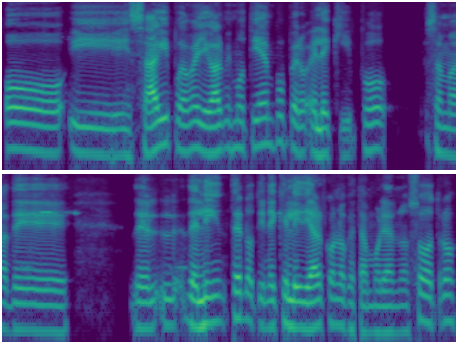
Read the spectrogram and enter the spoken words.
o, y Inzaghi pueden llegar al mismo tiempo, pero el equipo de, del, del, Inter no tiene que lidiar con lo que estamos lidiando nosotros.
